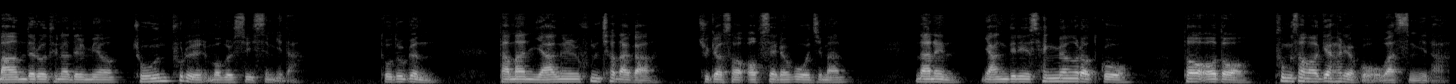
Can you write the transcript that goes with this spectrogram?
마음대로 드나들며 좋은 풀을 먹을 수 있습니다. 도둑은 다만 양을 훔쳐다가 죽여서 없애려고 오지만 나는 양들이 생명을 얻고 더 얻어 풍성하게 하려고 왔습니다.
